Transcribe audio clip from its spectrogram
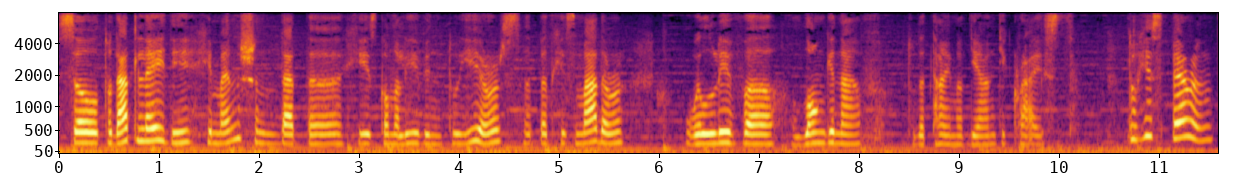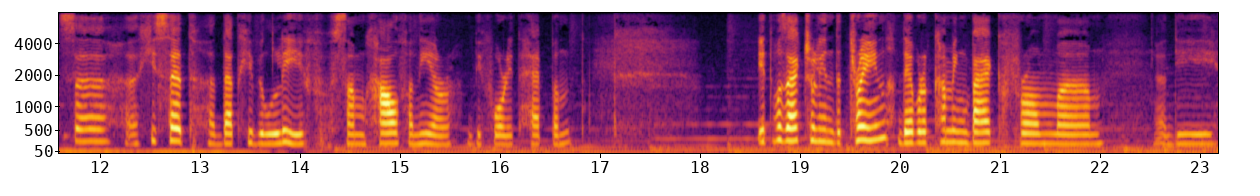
So, to that lady, he mentioned that uh, he's gonna leave in two years, but his mother will live uh, long enough to the time of the Antichrist. To his parents, uh, he said that he will leave some half an year before it happened. It was actually in the train. They were coming back from um, the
